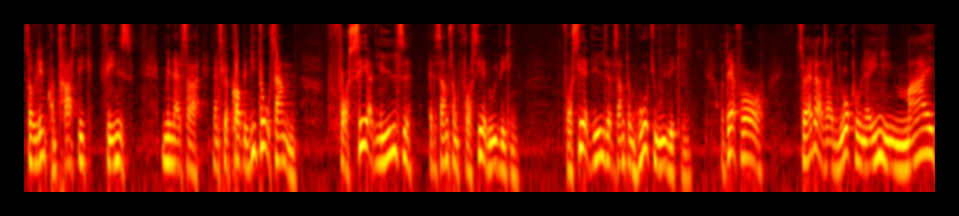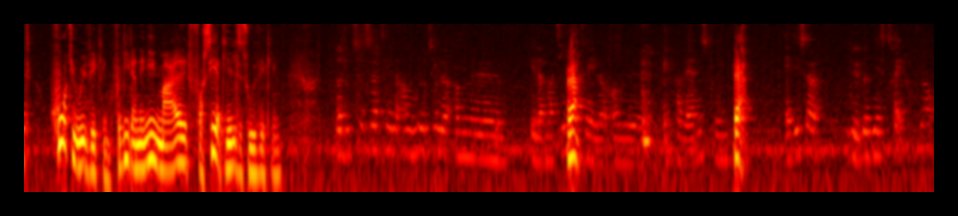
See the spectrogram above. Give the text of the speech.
Så vil den kontrast ikke findes. Men altså, man skal koble de to sammen. Forceret lidelse er det samme som forceret udvikling. Forceret lidelse er det samme som hurtig udvikling. Og derfor så er det altså, at jordkloden er inde i en meget hurtig udvikling, fordi den er inde i en meget forceret lidelsesudvikling. Når du så taler om, nu taler om, øh, eller Martin Ja. taler om øh, par verdenskrig, Ja, er det så i løbet af de næste 3.000 år?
